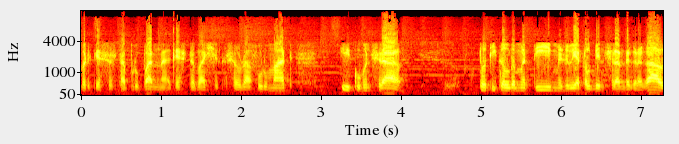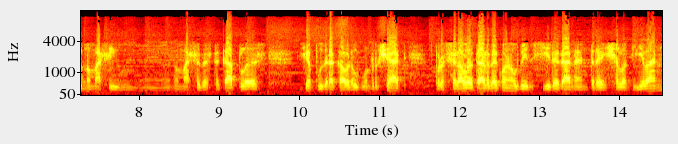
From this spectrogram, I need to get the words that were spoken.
perquè s'està apropant a aquesta baixa que s'haurà format i començarà, tot i que el matí més aviat el vent seran de gregal, no massa, no massa destacables, ja podrà caure algun ruixat, però serà a la tarda quan els vents giraran entre Xalot i Llevant,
